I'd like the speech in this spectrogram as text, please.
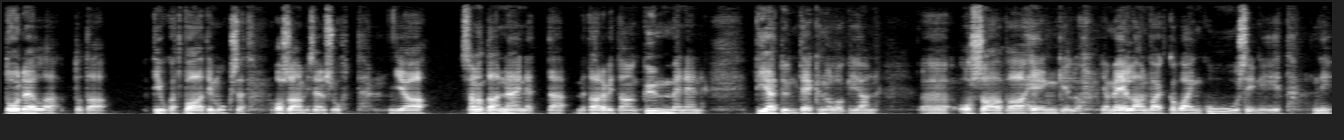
todella tota, tiukat vaatimukset osaamisen suhteen. Ja sanotaan näin, että me tarvitaan kymmenen tietyn teknologian osaavaa henkilöä, ja meillä on vaikka vain kuusi niitä, niin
